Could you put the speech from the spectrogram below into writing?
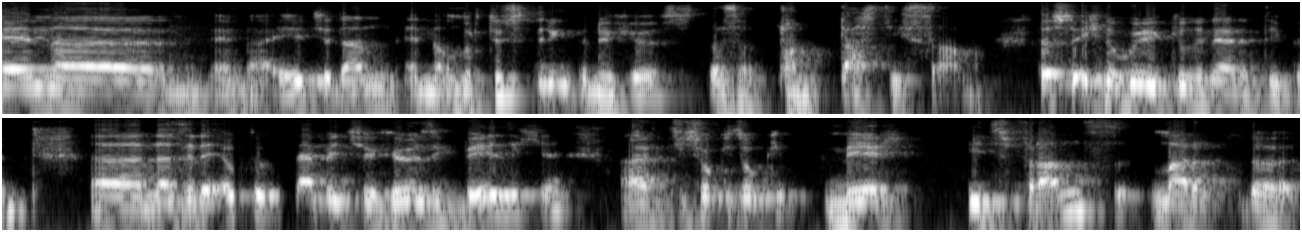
En, uh, en dat eet je dan. En ondertussen drinkt een geus. Dat is fantastisch samen. Dat is echt een goede culinaire type. dan zit je ook een klein beetje geuzig bezig. Hè. Artichok is ook meer iets Frans, maar de,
